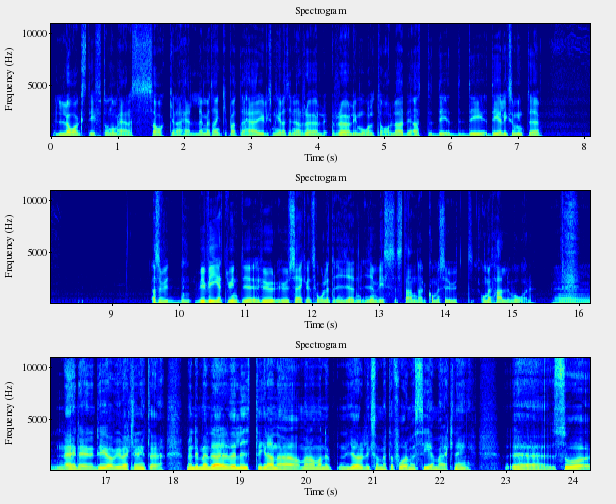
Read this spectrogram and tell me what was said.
lagstifta om de här sakerna heller med tanke på att det här är liksom hela tiden en rör, rörlig måltavla. Det, att det, det, det är liksom inte Alltså vi, vi, vet ju inte hur, hur säkerhetshålet i en, i en viss standard kommer se ut om ett halvår. Mm. Nej, det, det, gör vi verkligen inte. Men det, men det där är väl lite grann, om man, nu gör liksom metaforer med C-märkning, Eh, så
